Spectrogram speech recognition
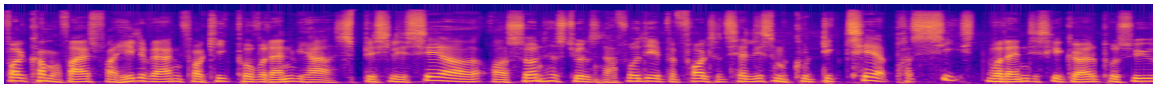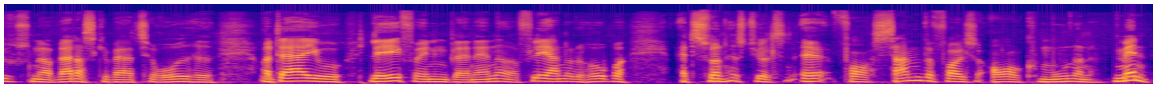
folk kommer faktisk fra hele verden for at kigge på, hvordan vi har specialiseret, og Sundhedsstyrelsen har fået de her befolkninger til at ligesom kunne diktere præcis, hvordan de skal gøre det på sygehusene, og hvad der skal være til rådighed. Og der er jo Lægeforeningen blandt andet, og flere andre, der håber, at Sundhedsstyrelsen øh, får samme befolkning over kommunerne. Men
